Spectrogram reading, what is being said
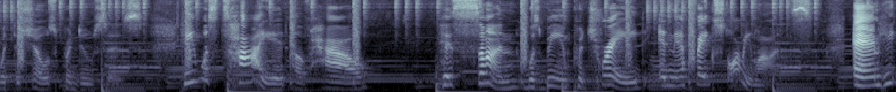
with the show's producers. He was tired of how his son was being portrayed in their fake storylines. And he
